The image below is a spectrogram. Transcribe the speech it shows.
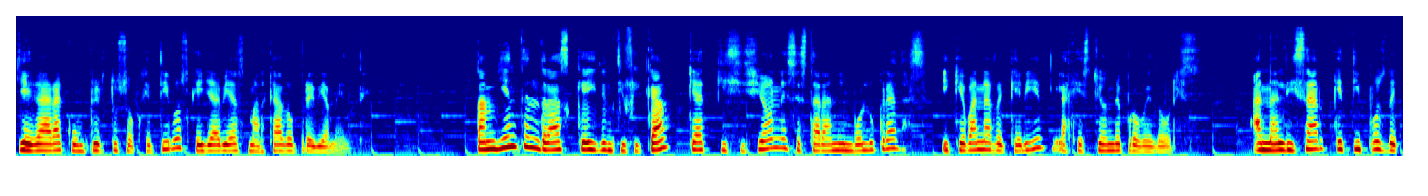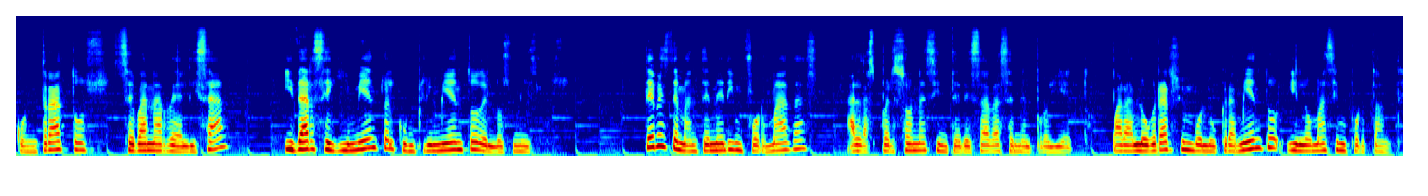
llegar a cumplir tus objetivos que ya habías marcado previamente. También tendrás que identificar qué adquisiciones estarán involucradas y que van a requerir la gestión de proveedores. Analizar qué tipos de contratos se van a realizar y dar seguimiento al cumplimiento de los mismos. Debes de mantener informadas a las personas interesadas en el proyecto para lograr su involucramiento y lo más importante,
